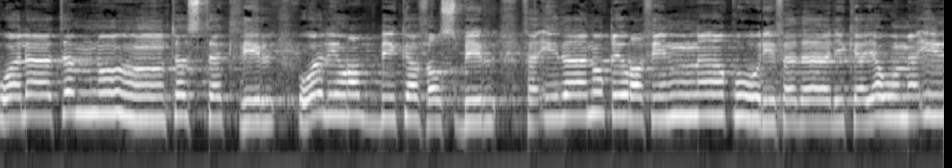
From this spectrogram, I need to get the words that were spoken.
ولا تمنن تستكثر ولربك فاصبر فإذا نقر في الناقور فذلك يومئذ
